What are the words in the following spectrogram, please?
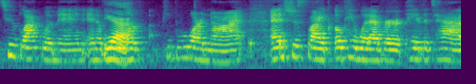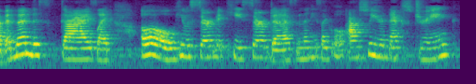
two black women in a Yeah. pool of people who are not, and it's just like okay, whatever, pay the tab. And then this guy's like. Oh, he was serving. He served us, and then he's like, "Oh, actually, your next drink,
